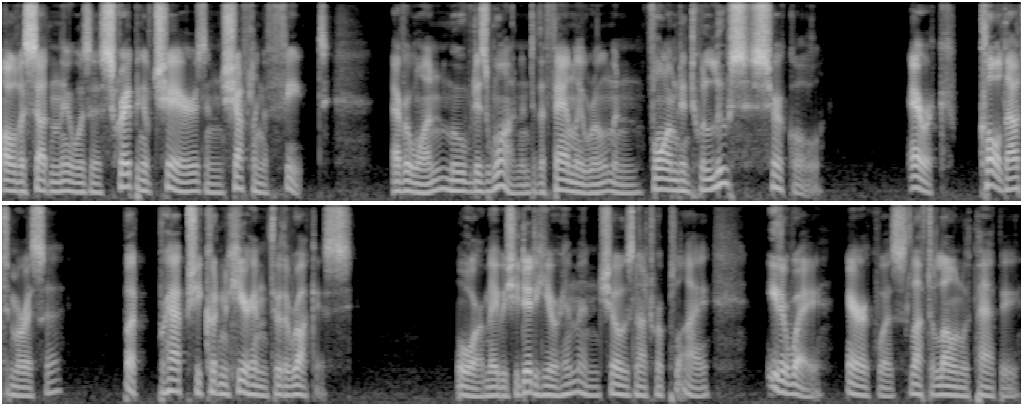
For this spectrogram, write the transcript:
All of a sudden, there was a scraping of chairs and shuffling of feet. Everyone moved as one into the family room and formed into a loose circle. Eric called out to Marissa, but perhaps she couldn't hear him through the ruckus. Or maybe she did hear him and chose not to reply. Either way, Eric was left alone with Pappy.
